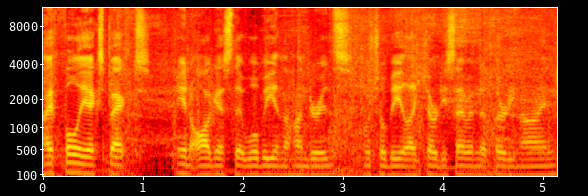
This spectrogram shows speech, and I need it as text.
I fully expect in August that we'll be in the hundreds, which will be like 37 to 39.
